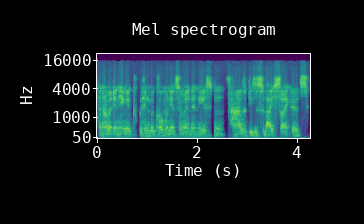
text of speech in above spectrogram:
Dann haben wir den hinbekommen und jetzt sind wir in der nächsten Phase dieses Lifecycles.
